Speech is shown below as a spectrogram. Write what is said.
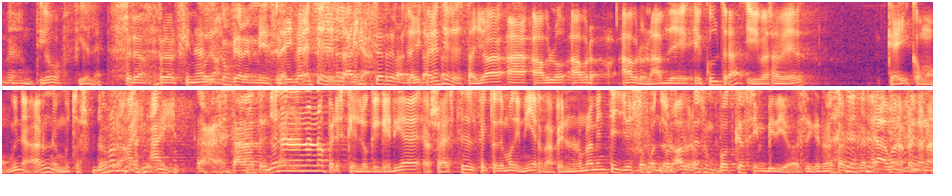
eres un tío fiel, ¿eh? Pero, pero al final. Podéis confiar en mí. La diferencia es esta, mira, la diferencia es esta. Yo a- a- hablo- abro, abro la app de Ecultra y vas a ver que hay como, mira, ahora no hay muchas. Pero normalmente- hay, hay. Ah, están a tres No, no, no, no, no, pero es que lo que quería, o sea, este es el efecto de modo y mierda, pero normalmente yo esto cuando Por lo abro. es un podcast sin vídeo, así que no está bien. Ah, bueno, perdona,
